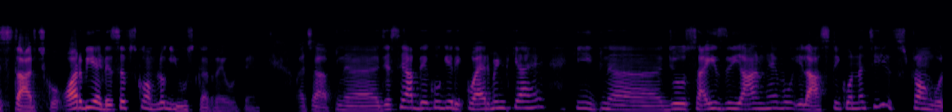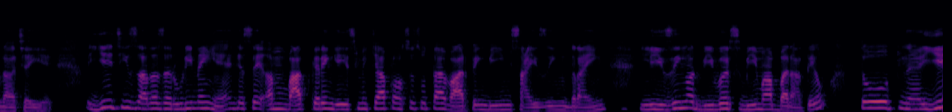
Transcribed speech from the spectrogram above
स्टार्च को, और भी एडिसिव्स को हम लोग यूज़ कर रहे होते हैं। अच्छा जैसे आप देखोगे रिक्वायरमेंट क्या है? कि जो साइज़ यान है, वो इलास्टिक होना चाहिए स्ट्रांग होना चाहिए। ये चीज़ ज़्यादा ज़रूरी नहीं है। जैसे हम बात करेंगे, इसमें क्या प्रोसेस होता है? Warping beam sizing drawing leasing और वीवर्स बीम आप बनाते हो तो ये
